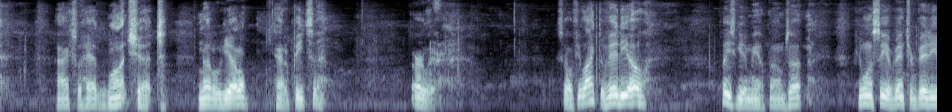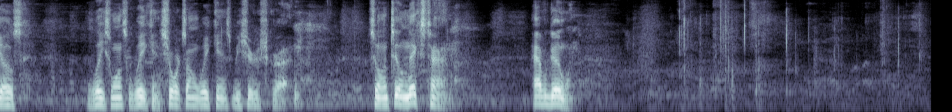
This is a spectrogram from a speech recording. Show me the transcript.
I actually had lunch at Metal Yellow, had a pizza earlier. So if you like the video, please give me a thumbs up. If you want to see adventure videos at least once a week and shorts on weekends. Be sure to subscribe. So until next time, have a good one.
